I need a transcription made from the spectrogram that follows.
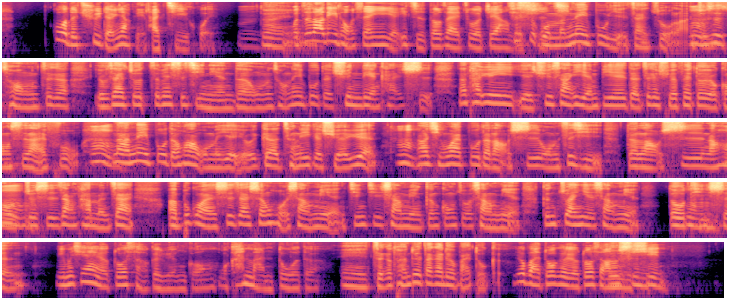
过得去的人要给他机会，嗯，对，我知道丽彤生意也一直都在做这样的事情。其实我们内部也在做啦，嗯、就是从这个有在做这边十几年的，我们从内部的训练开始。那他愿意也去上 EMBA 的这个学费都由公司来付。嗯，那内部的话，我们也有一个成立一个学院，嗯，然后请外部的老师，我们自己的老师，然后就是让他们在呃，不管是在生活上面、经济上面、跟工作上面、跟专业上面都提升。嗯你们现在有多少个员工？我看蛮多的。诶，整个团队大概六百多个。六百多个有多少女性？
